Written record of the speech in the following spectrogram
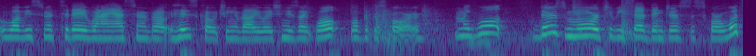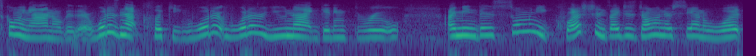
Lovie smith today when i asked him about his coaching evaluation he's like well look at the score. I'm like well there's more to be said than just the score. What's going on over there? What is not clicking? What are what are you not getting through? I mean there's so many questions. I just don't understand what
